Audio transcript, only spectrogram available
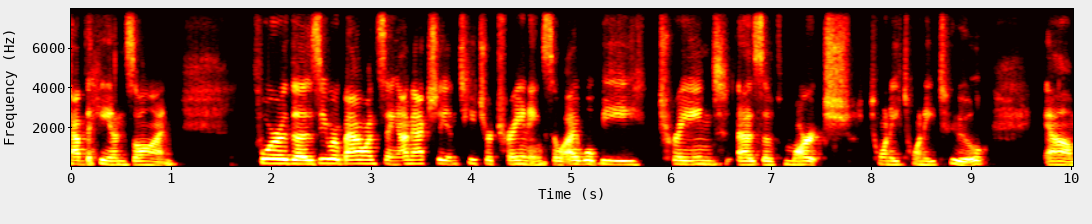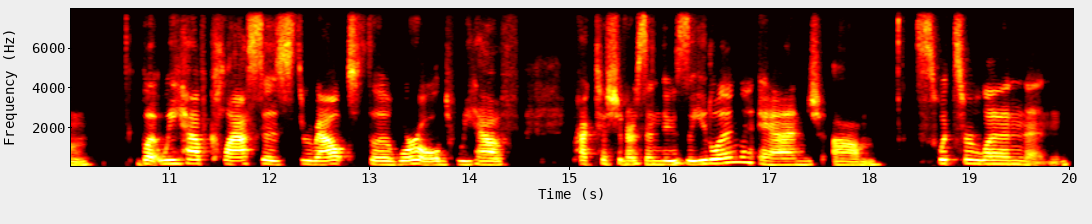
have the hands on. For the zero balancing, I'm actually in teacher training, so I will be trained as of March 2022. Um, but we have classes throughout the world. We have practitioners in New Zealand and um, Switzerland, and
